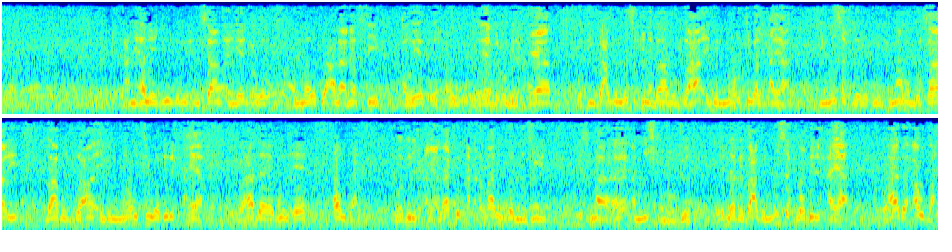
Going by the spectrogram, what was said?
يعني هل يجوز للإنسان أن يدعو بالموت على نفسه أو ويدعو بالحياة. وفي بعض النسخ باب الدعاء بالموت والحياة. في نسخ الامام البخاري باب الدعاء بالموت وبالحياة. وهذا يقول إيه؟ أوضح. وبالحياة. لكن نحن ما نقدر نزيد اسم إيه؟ النسخه موجوده والا في بعض النسخ وبالحياة. وهذا أوضح.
